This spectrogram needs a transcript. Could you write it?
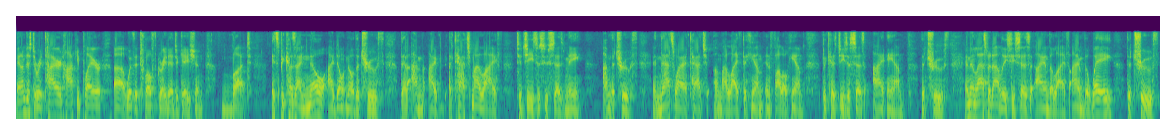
Man, I'm just a retired hockey player uh, with a 12th grade education. But it's because I know I don't know the truth that I'm, I attach my life to Jesus who says, Me, I'm the truth. And that's why I attach uh, my life to Him and follow Him, because Jesus says, I am the truth. And then last but not least, He says, I am the life. I am the way, the truth,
